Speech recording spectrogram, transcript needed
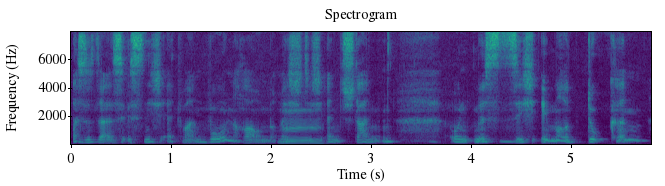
Also das ist nicht etwa ein Wohnraum richtig mm. entstanden und müssen sich immer ducken.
